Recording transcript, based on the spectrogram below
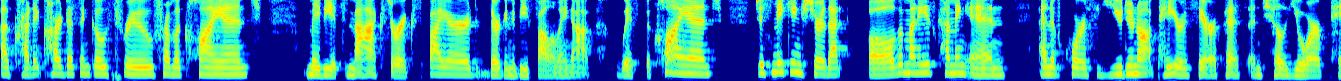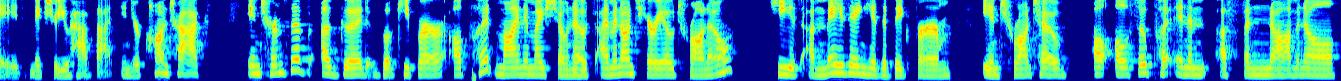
a credit card doesn't go through from a client. Maybe it's maxed or expired. They're going to be following up with the client, just making sure that all the money is coming in. And of course, you do not pay your therapist until you're paid. Make sure you have that in your contracts. In terms of a good bookkeeper, I'll put mine in my show notes. I'm in Ontario, Toronto. He is amazing. He has a big firm in Toronto. I'll also put in a, a phenomenal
